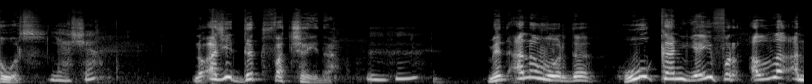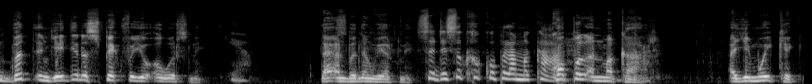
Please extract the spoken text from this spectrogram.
ouers. Ja, Sheikh. Nou as jy dit vat Shaida. Mhm. Mm Met ander woorde, hoe kan jy vir alle aanbid en jy het nie respek vir jou ouers nie? Daai aanbidding werk nie. So dis ook gekoppel aan mekaar. Koppel aan mekaar. As jy mooi kyk.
